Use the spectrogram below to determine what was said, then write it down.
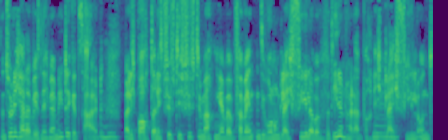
Natürlich hat er wesentlich mehr Miete gezahlt, mhm. weil ich brauche da nicht 50-50 machen. Ja, wir verwenden die Wohnung gleich viel, aber wir verdienen halt einfach nicht mhm. gleich viel. Und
